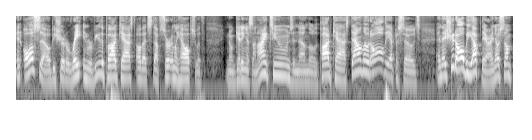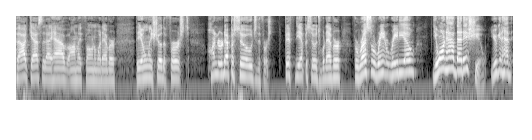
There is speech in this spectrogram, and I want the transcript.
And also be sure to rate and review the podcast. All that stuff certainly helps with you know getting us on iTunes and download the podcast. Download all the episodes, and they should all be up there. I know some podcasts that I have on my phone and whatever, they only show the first hundred episodes, the first fifty episodes, whatever. For Wrestle Rant Radio, you won't have that issue. You're going to have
